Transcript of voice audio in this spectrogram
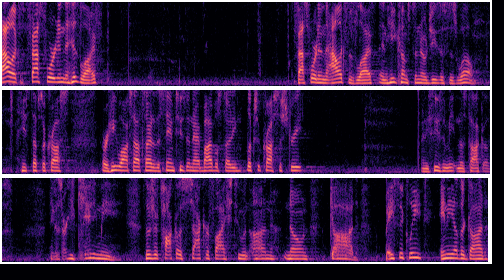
Alex, fast forward into his life. Fast forward into Alex's life, and he comes to know Jesus as well. He steps across, or he walks outside of the same Tuesday night Bible study, looks across the street, and he sees him eating those tacos. He goes, Are you kidding me? Those are tacos sacrificed to an unknown God. Basically, any other God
